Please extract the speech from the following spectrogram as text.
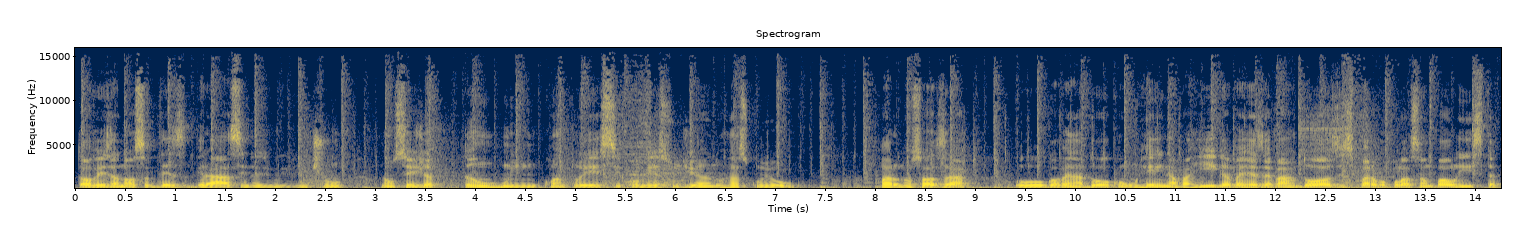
talvez a nossa desgraça em 2021 não seja tão ruim quanto esse começo de ano rascunhou. Para o nosso azar, o governador, com um rei na barriga, vai reservar doses para a população paulista.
